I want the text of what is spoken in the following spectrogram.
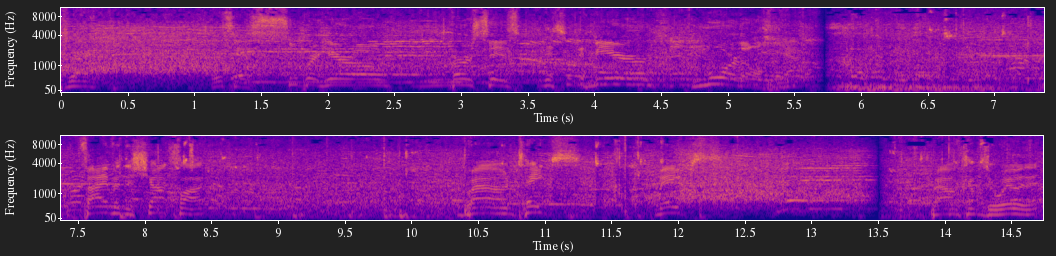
This is superhero versus mere mortal. Five in the shot clock. Brown takes, makes. Brown comes away with it.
